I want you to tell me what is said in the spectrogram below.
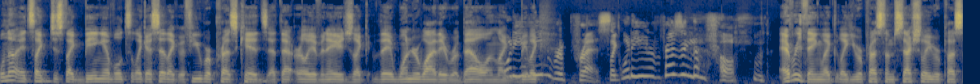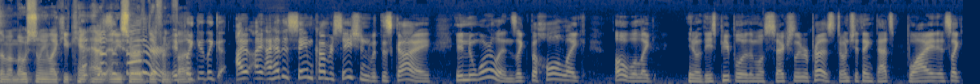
well no it's like just like being able to like I said like if you repress kids at that early of an age like they wonder why they rebel and like what do you be like mean repress? Like what are you repressing them from? everything like like you repress them sexually repress them emotionally like you can't have any sort of different If, thought like like I, I I had the same conversation with this guy in New Orleans. Like the whole like oh well like you know these people are the most sexually repressed. Don't you think that's why? It's like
